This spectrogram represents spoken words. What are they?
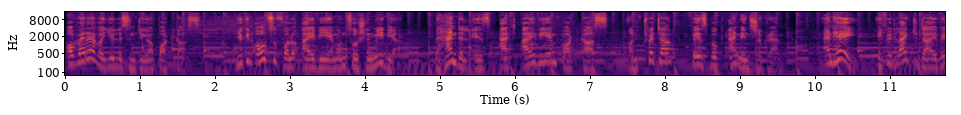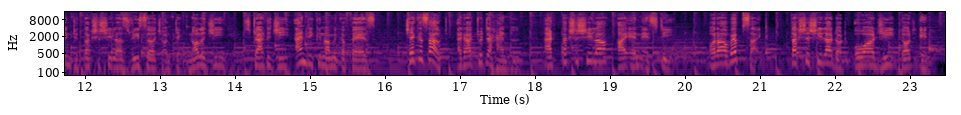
or wherever you listen to your podcasts. You can also follow IVM on social media. The handle is at IVM Podcasts on Twitter, Facebook, and Instagram. And hey, if you'd like to dive into Takshashila's research on technology, strategy, and economic affairs, check us out at our Twitter handle at Takshashila INST or our website takshashila.org.in.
